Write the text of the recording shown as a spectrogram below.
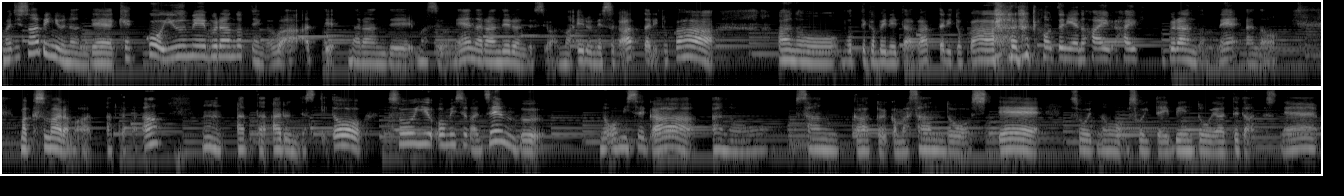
マディソンアベニューなんで結構有名ブランド店がわーって並んでますよね。並んでるんですよ、まあ、エルメスがあったりとかあのボッテガヴェネタがあったりとか なんか本当にあのハイハイブランドのねあのマックスマーラもあったかな、うん、あったあるんですけどそういうお店が全部のお店があの参加というか、まあ、賛同してそういうのそういったイベントをやってたんですね。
